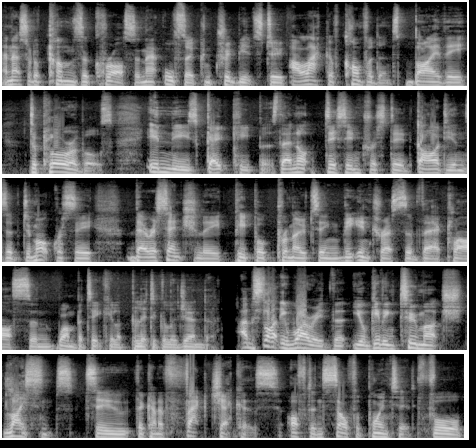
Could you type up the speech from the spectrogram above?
and that sort of comes across, and that also contributes to a lack of confidence by the deplorables in these gatekeepers. They're not disinterested guardians of democracy. They're essentially people promoting the interests of their class and one particular political agenda. I'm slightly worried that you're giving too much license to the kind of fact checkers, often self appointed, for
